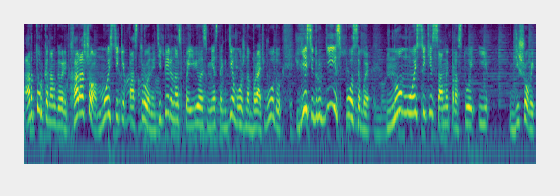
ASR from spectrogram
Артурка нам говорит, хорошо, мостики построены. Теперь у нас появилось место, где можно брать воду. Есть и другие способы, но мостики самый простой и дешевый.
